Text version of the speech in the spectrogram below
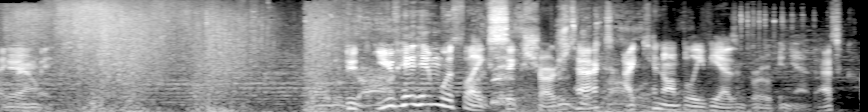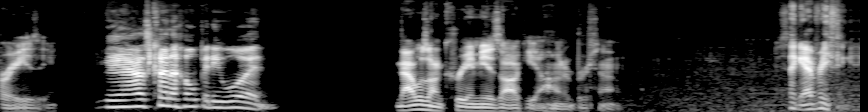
type Yeah. earthquakes. Dude, you've hit him with like six charge attacks. I cannot believe he hasn't broken yet. That's crazy. Yeah, I was kind of hoping he would. That was on Korean Miyazaki 100%. Just like everything is.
